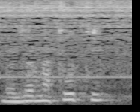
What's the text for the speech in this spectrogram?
Buongiorno a tutti.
